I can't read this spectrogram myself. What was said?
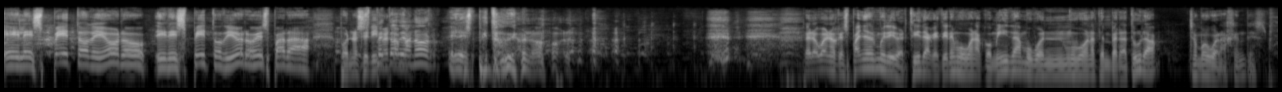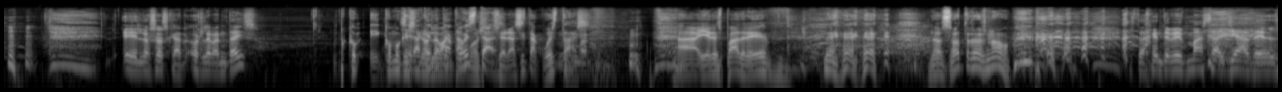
El espeto de oro, el espeto de oro es para. Pues no sé Espeto de honor. El espeto de honor. Pero bueno, que España es muy divertida, que tiene muy buena comida, muy, buen, muy buena temperatura. Son muy buenas gentes. Eh, los Oscar, ¿os levantáis? ¿Cómo, eh, cómo que si ¿Será nos que no te levantamos? acuestas? Será si te acuestas. Ah, y eres padre, ¿eh? Nosotros no. Esta gente ve más allá del,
